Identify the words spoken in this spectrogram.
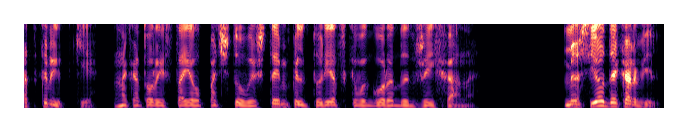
открытки, на которой стоял почтовый штемпель турецкого города Джейхана. «Месье де Карвиль,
